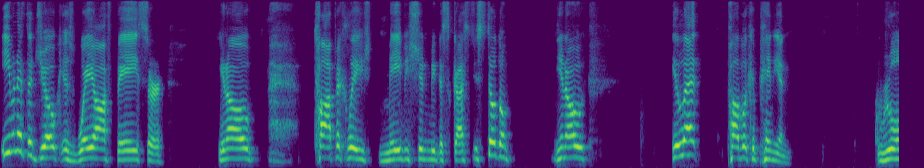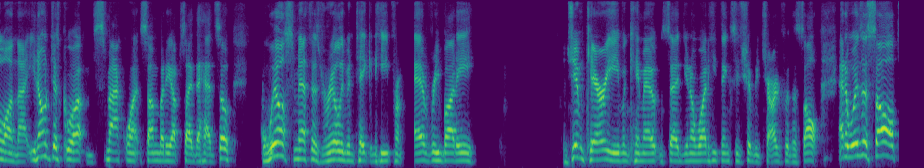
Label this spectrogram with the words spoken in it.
Even if the joke is way off base or, you know, topically maybe shouldn't be discussed, you still don't, you know, you let public opinion rule on that. You don't just go up and smack one somebody upside the head. So Will Smith has really been taking heat from everybody. Jim Carrey even came out and said, you know what, he thinks he should be charged with assault. And it was assault,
